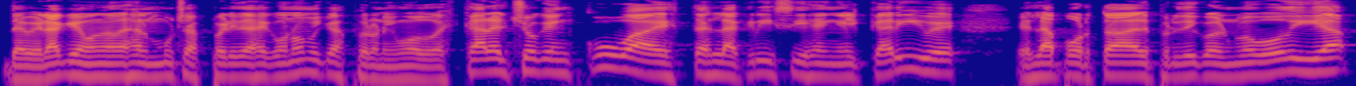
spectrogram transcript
de verdad que van a dejar muchas pérdidas económicas, pero ni modo. Escala el choque en Cuba, esta es la crisis en el Caribe, es la portada del periódico El Nuevo Día.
